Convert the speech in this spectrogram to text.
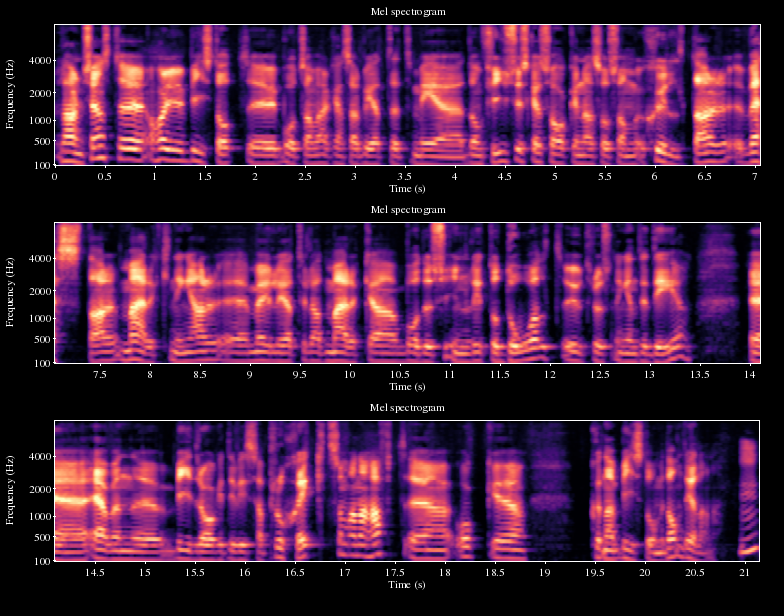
Larmtjänst eh, har ju bistått eh, båtsamverkansarbetet med de fysiska sakerna såsom skyltar, västar, märkningar, eh, möjlighet till att märka både synligt och dolt, utrustningen till det. Eh, även eh, bidragit i vissa projekt som man har haft eh, och kunna bistå med de delarna. Mm.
